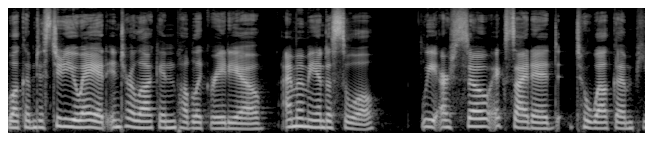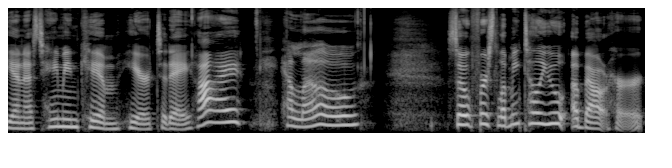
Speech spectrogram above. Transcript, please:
Welcome to Studio A at Interlochen Public Radio. I'm Amanda Sewell. We are so excited to welcome pianist Hyemin Kim here today. Hi. Hello. So, first, let me tell you about her.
